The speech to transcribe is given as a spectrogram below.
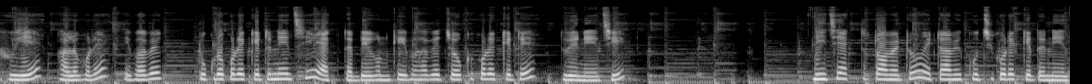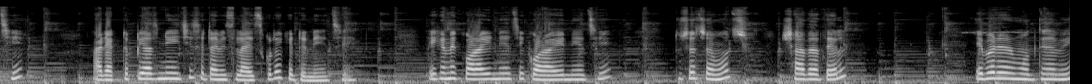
ধুয়ে ভালো করে এভাবে টুকরো করে কেটে নিয়েছি, একটা বেগুনকে এভাবে চৌকো করে কেটে ধুয়ে নিয়েছি। নিচে একটা টমেটো, এটা আমি কুচি করে কেটে নিয়েছি। আর একটা পেঁয়াজ নিয়েছি, সেটা আমি স্লাইস করে কেটে নিয়েছি। এখানে কড়াই নিয়েছি, কড়াইয়ে নিয়েছি দু চার চামচ সাদা তেল। এবার এর মধ্যে আমি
